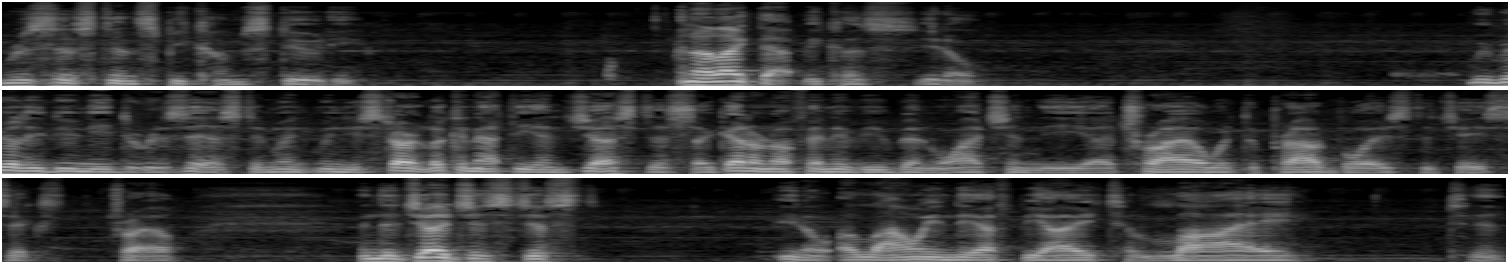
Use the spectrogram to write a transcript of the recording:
resistance becomes duty." And I like that because you know we really do need to resist. And when when you start looking at the injustice, like I don't know if any of you have been watching the uh, trial with the Proud Boys, the J6 trial, and the judge is just you know, allowing the FBI to lie, to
